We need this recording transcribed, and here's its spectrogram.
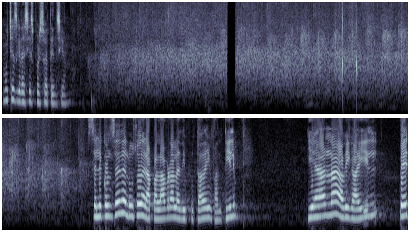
Muchas gracias por su atención. Se le concede el uso de la palabra a la diputada infantil Diana Abigail Pech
